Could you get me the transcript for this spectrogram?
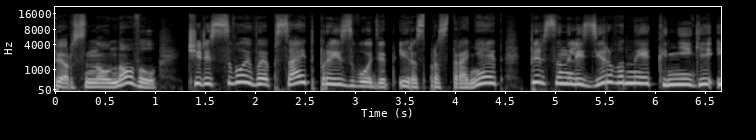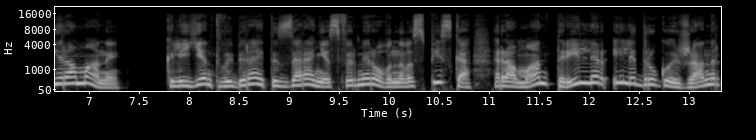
Personal Novel через свой веб-сайт производит и распространяет персонализированные книги и романы клиент выбирает из заранее сформированного списка роман, триллер или другой жанр,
